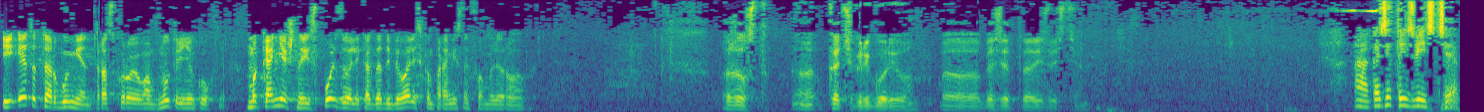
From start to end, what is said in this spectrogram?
И этот аргумент, раскрою вам внутреннюю кухню, мы, конечно, использовали, когда добивались компромиссных формулировок. Пожалуйста. Э, Катя Григорьева, э, газета «Известия». А, Газета «Известия».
